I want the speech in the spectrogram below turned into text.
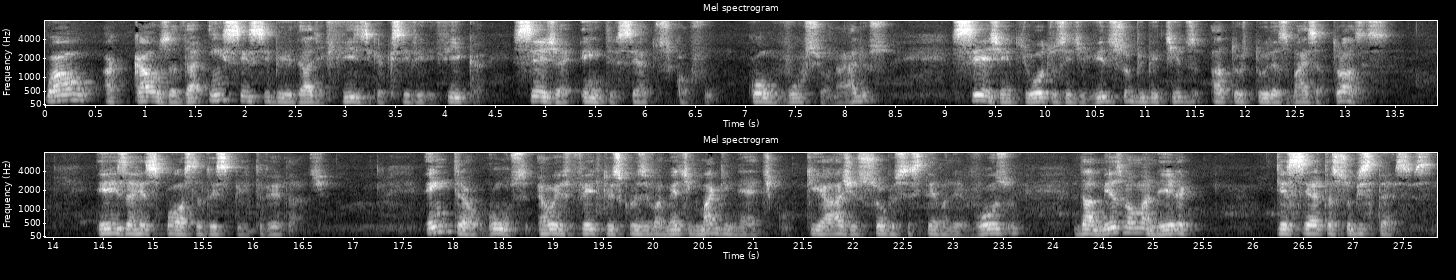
qual a causa da insensibilidade física que se verifica, seja entre certos convulsionários, seja entre outros indivíduos submetidos a torturas mais atrozes? Eis a resposta do Espírito Verdade. Entre alguns, é um efeito exclusivamente magnético que age sobre o sistema nervoso da mesma maneira que certas substâncias.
